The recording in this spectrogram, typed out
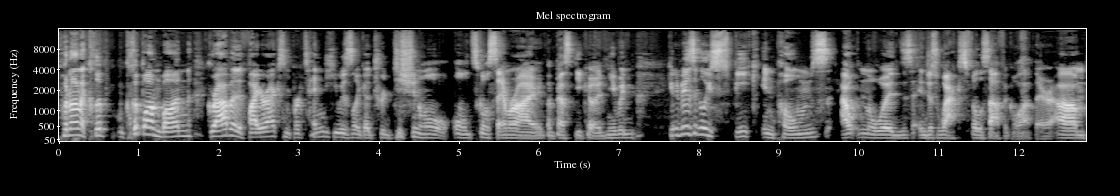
put on a clip clip on bun, grab a fire axe, and pretend he was like a traditional old school samurai the best he could. And he would he would basically speak in poems out in the woods and just wax philosophical out there. Um,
